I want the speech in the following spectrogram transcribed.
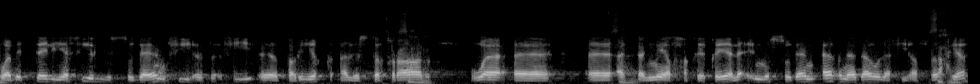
وبالتالي يسير للسودان في في طريق الاستقرار صحيح. والتنميه الحقيقية لأن السودان أغنى دولة في أفريقيا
